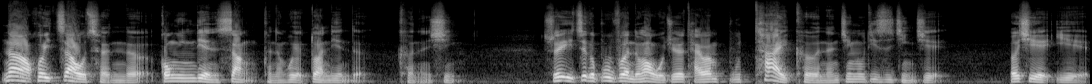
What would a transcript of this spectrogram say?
那会造成的供应链上可能会有断裂的可能性。所以这个部分的话，我觉得台湾不太可能进入第四警戒。而且也，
